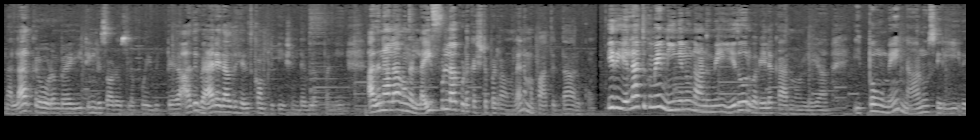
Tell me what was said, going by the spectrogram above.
நல்லா இருக்கிற உடம்ப ஈட்டிங் டிஸார்டர்ஸில் போய்விட்டு அது வேற ஏதாவது ஹெல்த் காம்ப்ளிகேஷன் டெவலப் பண்ணி அதனால அவங்க லைஃப் ஃபுல்லாக கூட கஷ்டப்படுறவங்கள நம்ம பார்த்துட்டு தான் இருக்கோம். இது எல்லாத்துக்குமே நீங்களும் நானுமே ஏதோ ஒரு வகையில் காரணம் இல்லையா? இப்போவுமே நானும் சரி இதை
